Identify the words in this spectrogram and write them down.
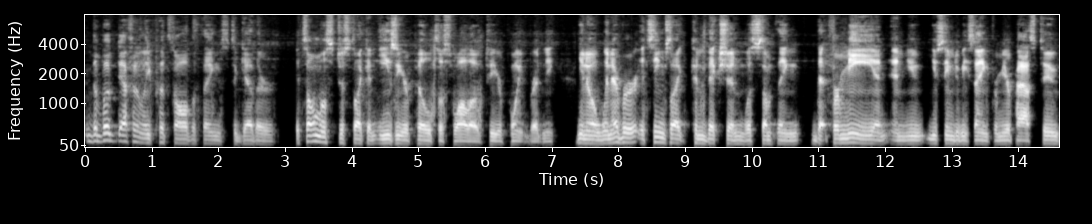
The book definitely puts all the things together it's almost just like an easier pill to swallow to your point brittany you know, whenever it seems like conviction was something that for me, and, and you, you seem to be saying from your past too,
